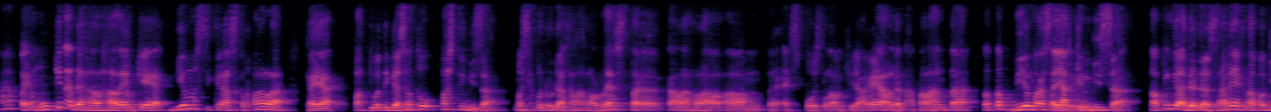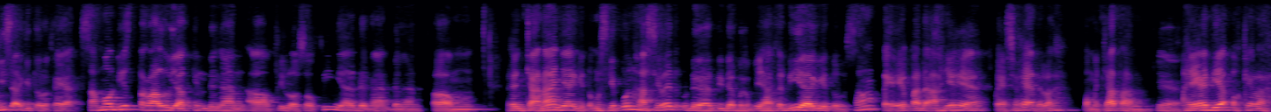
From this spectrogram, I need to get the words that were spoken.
apa ya mungkin ada hal-hal yang kayak dia masih keras kepala kayak 4-2-3-1 pasti bisa. Meskipun udah kalah lawan Leicester, kalah lawan um, terekspos lawan Villarreal dan Atalanta, tetap dia merasa Oh, yakin iya. bisa. Tapi nggak ada dasarnya kenapa bisa gitu loh kayak sama dia terlalu yakin dengan uh, filosofinya dengan dengan um, rencananya gitu meskipun hasilnya udah tidak berpihak ke dia gitu sampai pada akhirnya pressure adalah pemecatan Ya. akhirnya dia oke lah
